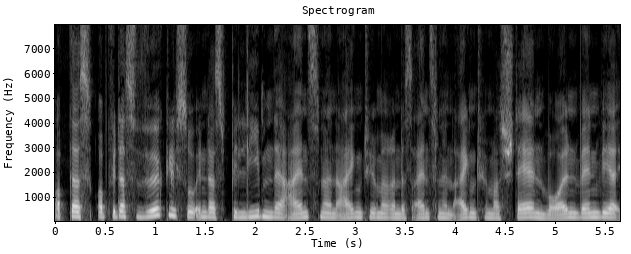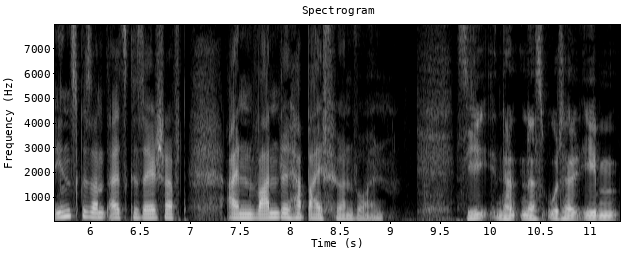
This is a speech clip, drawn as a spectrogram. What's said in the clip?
ob, das, ob wir das wirklich so in das Belieben der einzelnen Eigentümerin, des einzelnen Eigentümers stellen wollen, wenn wir insgesamt als Gesellschaft einen Wandel herbeiführen wollen. Sie nannten das Urteil eben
